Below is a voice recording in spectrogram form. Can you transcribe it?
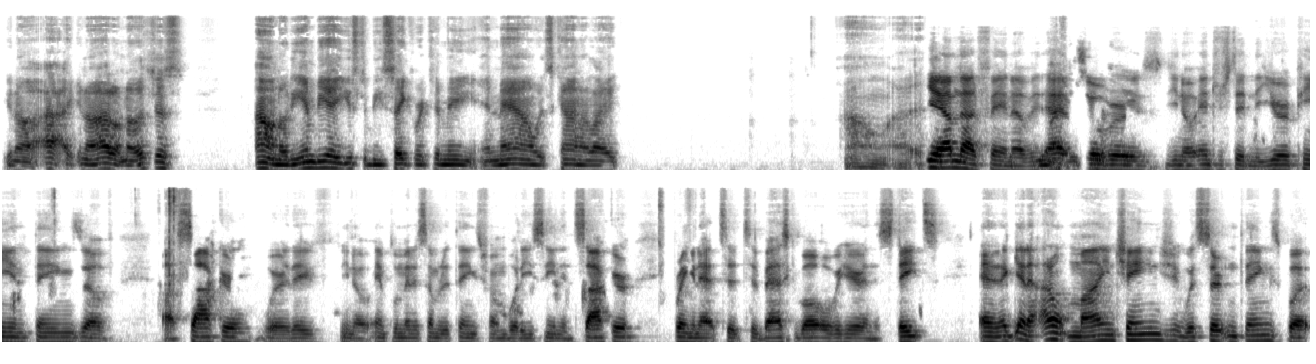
You know, I you know I don't know. It's just I don't know. The NBA used to be sacred to me, and now it's kind of like I, yeah, I'm not a fan of it. Adam Silver is, you know, interested in the European things of uh, soccer, where they've, you know, implemented some of the things from what he's seen in soccer bringing that to, to basketball over here in the States. And again, I don't mind change with certain things, but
